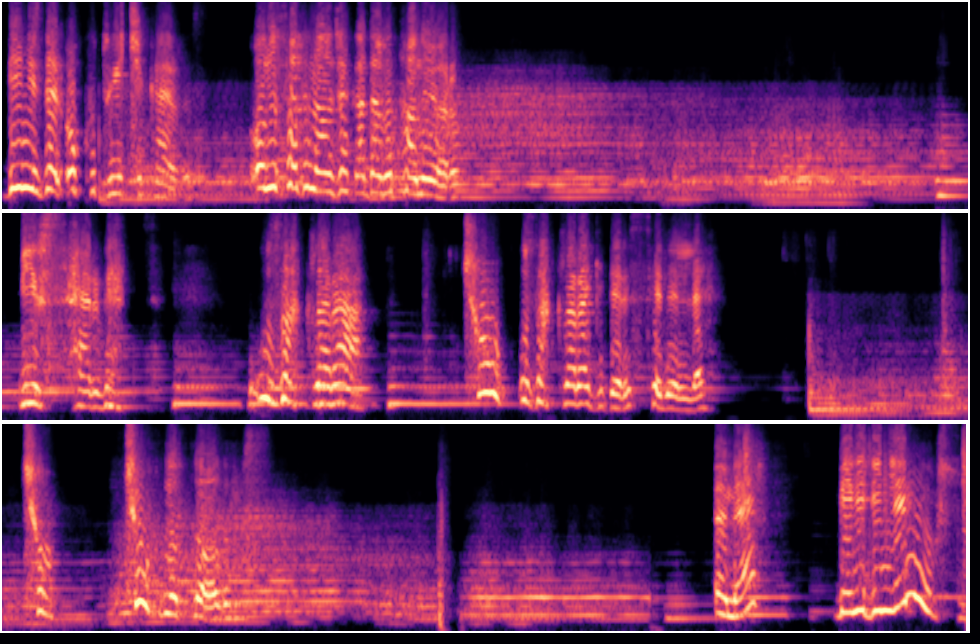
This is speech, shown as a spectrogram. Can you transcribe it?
Denizden o kutuyu çıkarırız. Onu satın alacak adamı tanıyorum. Bir servet. Uzaklara, çok uzaklara gideriz seninle. Çok, çok mutlu oluruz. Ömer, beni dinlemiyorsun.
